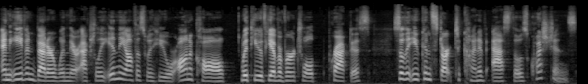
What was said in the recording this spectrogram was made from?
and even better when they're actually in the office with you or on a call with you if you have a virtual practice, so that you can start to kind of ask those questions.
